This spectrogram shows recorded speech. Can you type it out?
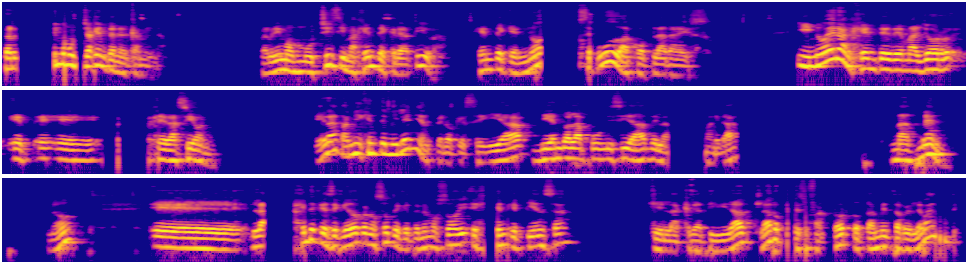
perdimos mucha gente en el camino. Perdimos muchísima gente creativa, gente que no se pudo acoplar a eso. Y no eran gente de mayor eh, eh, eh, generación. Era también gente millennial, pero que seguía viendo la publicidad de la manera Mad Men, ¿no? la gente que se quedó con nosotros y que tenemos hoy es gente que piensa que la creatividad, claro que es un factor totalmente relevante,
